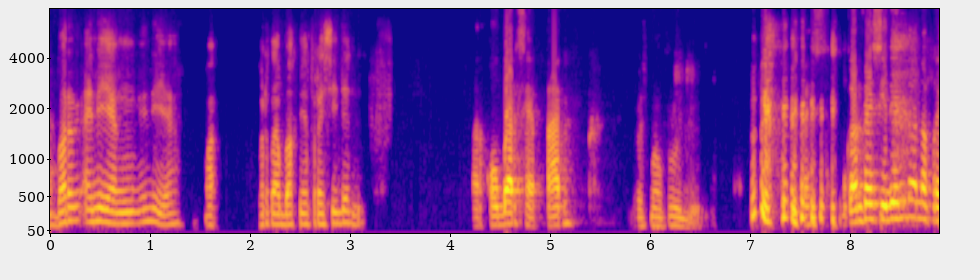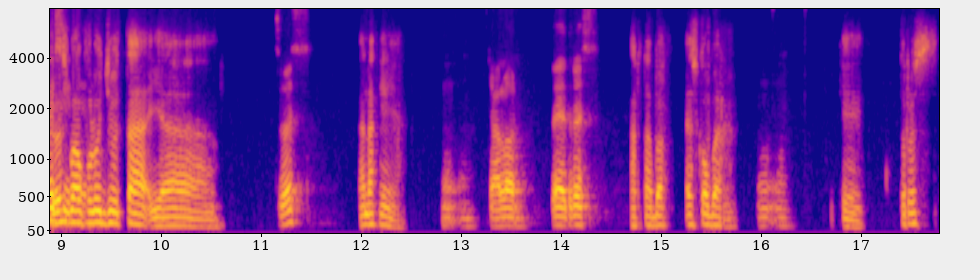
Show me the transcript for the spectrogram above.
Kobar ini yang ini ya, Pak. Martabaknya presiden. Narkobar setan. 250 juta. Bukan presiden tuh anak presiden. 250 juta ya Terus. anaknya ya. Mm-mm, calon. Eh, terus. Martabak Escobar. Mm-mm. Oke. Terus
